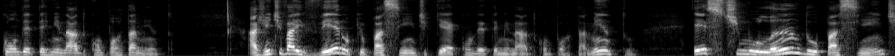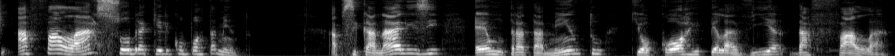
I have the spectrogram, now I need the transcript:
com determinado comportamento. A gente vai ver o que o paciente quer com determinado comportamento, estimulando o paciente a falar sobre aquele comportamento. A psicanálise é um tratamento que ocorre pela via da fala,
